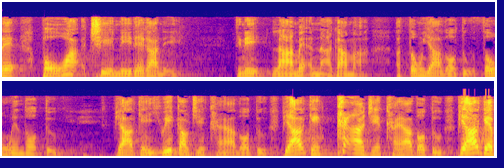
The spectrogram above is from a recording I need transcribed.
တဲ့ဘဝအခြေအနေတွေကနေဒီနေ့လာမဲ့အနာဂတ်မှာအသုံးရသောသူအသုံးဝင်သောသူဘုရားခင်ရွေးကောက်ခြင်းခံရသောသူဘုရားခင်ခန့်အပ်ခြင်းခံရသောသူဘုရားခင်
